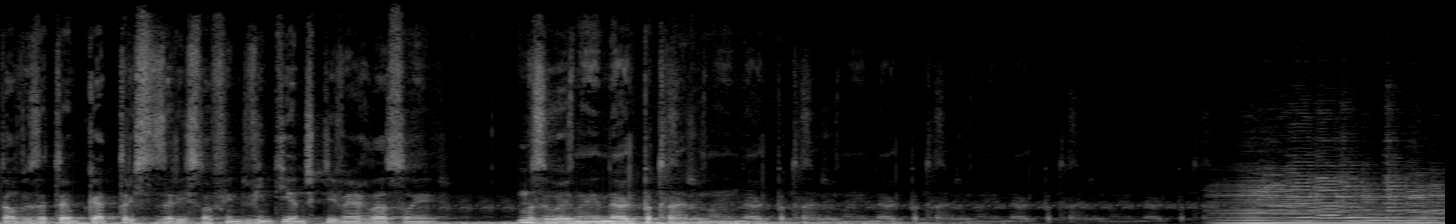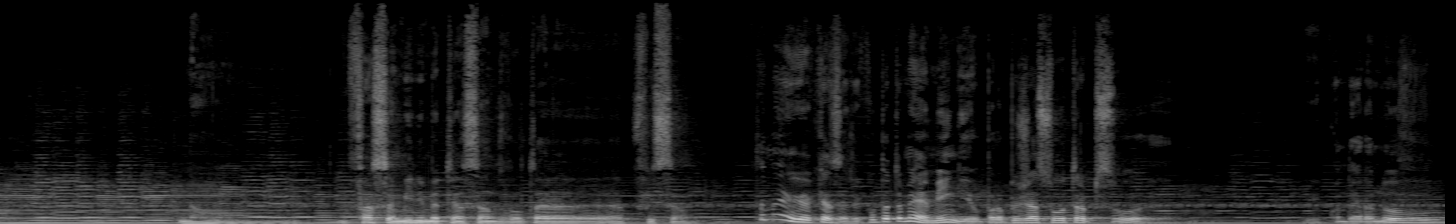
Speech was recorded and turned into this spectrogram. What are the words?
talvez até um bocado triste dizer isso ao fim de 20 anos que tive em redações. Mas eu hoje nem, olho para trás, nem, nem olho para trás, nem olho para trás, olho para trás. Não, não faço a mínima atenção de voltar à, à profissão. Também, quer dizer, a culpa também é minha, eu próprio já sou outra pessoa. E quando era novo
